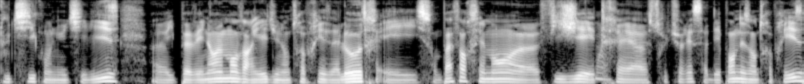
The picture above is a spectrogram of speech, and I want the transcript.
d'outils qu'on utilise, ils peuvent énormément varier d'une entreprise à l'autre et ils ne sont pas forcément figés et très structurés, ça dépend des entreprises.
